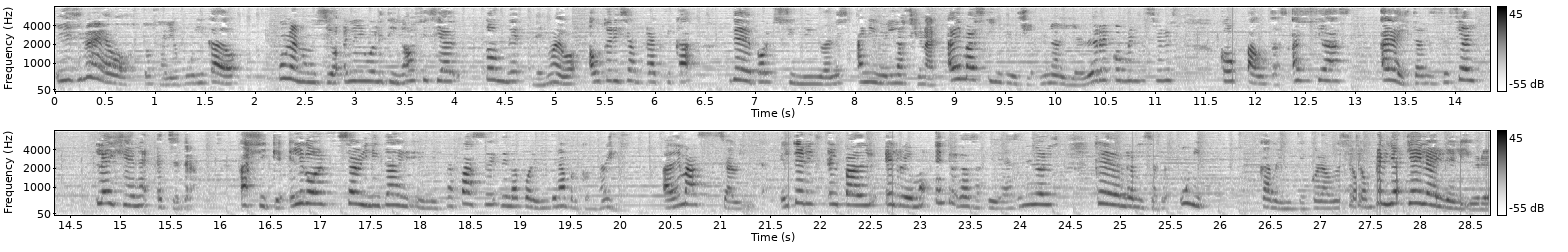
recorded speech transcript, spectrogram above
El 19 de agosto salió publicado un anuncio en el boletín oficial donde, de nuevo, autorizan práctica de deportes individuales a nivel nacional. Además, incluye una guía de recomendaciones con pautas asociadas a la distancia social, la higiene, etc. Así que el golf se habilita en, esta fase de la cuarentena por coronavirus. Además, se habilita el tenis, el pádel, el remo, entre otras actividades individuales que deben realizarse únicamente con autorización previa y al aire libre.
